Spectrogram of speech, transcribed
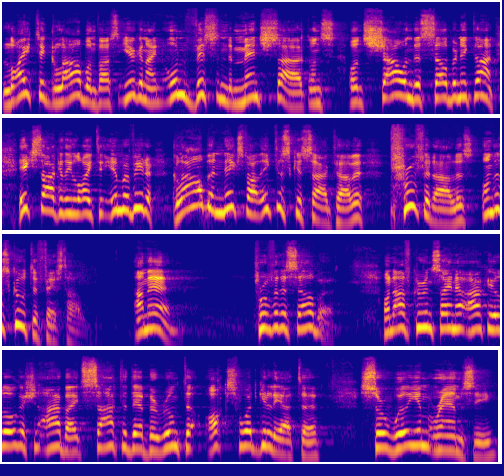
Leute glauben, was irgendein unwissender Mensch sagt und, und schauen das selber nicht an. Ich sage die Leute immer wieder, glauben nichts, weil ich das gesagt habe. Prüfe alles und das Gute festhalten. Amen. Prüfe das selber. Und aufgrund seiner archäologischen Arbeit sagte der berühmte Oxford-Gelehrte Sir William Ramsay,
